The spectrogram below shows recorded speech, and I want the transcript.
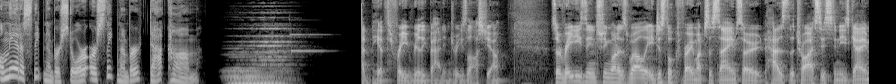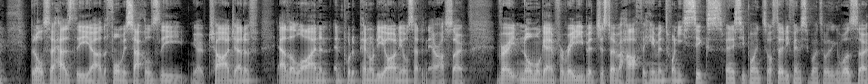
Only at a Sleep Number store or sleepnumber.com. He had three really bad injuries last year. So Reedy's an interesting one as well. He just looked very much the same. So has the try assist in his game, but also has the uh, the form his tackles, the you know charge out of out of the line and, and put a penalty on. He also had an error. So very normal game for Reedy, but just over half for him and 26 fantasy points or 30 fantasy points, I think it was. So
